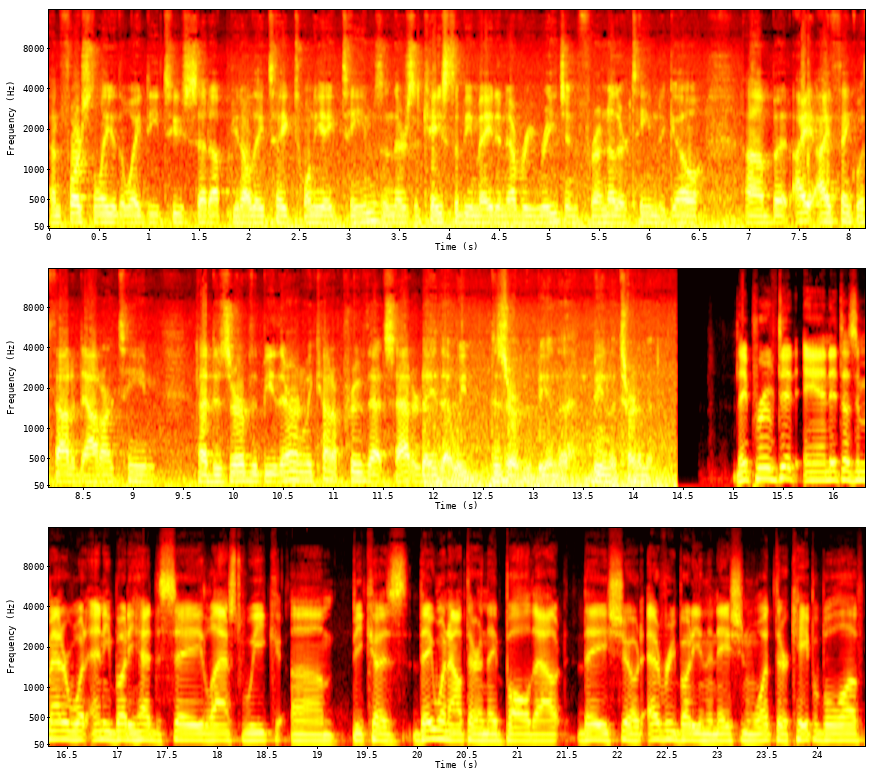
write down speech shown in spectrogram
unfortunately, the way D2 set up, you know they take 28 teams, and there's a case to be made in every region for another team to go. Um, but I, I think without a doubt our team. uh, deserve to be there, and we kind of proved that Saturday that we deserve to be in the be in the tournament. They proved it, and it doesn't matter what anybody had to say last week um, because they went out there and they balled out. They showed everybody in the nation what they're capable of.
